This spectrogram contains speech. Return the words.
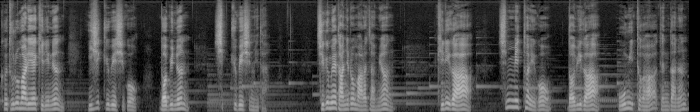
그 두루마리의 길이는 20규빗이고 너비는 10규빗입니다. 지금의 단위로 말하자면 길이가 10m이고 너비가 5m가 된다는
